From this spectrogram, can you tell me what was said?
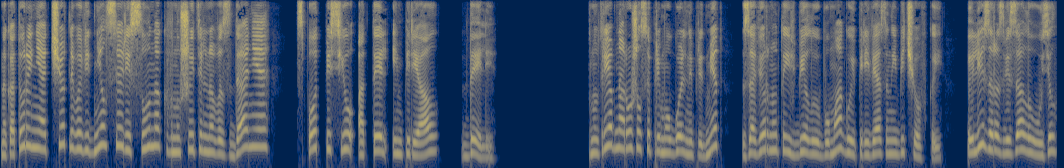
на которой неотчетливо виднелся рисунок внушительного здания с подписью «Отель Империал, Дели». Внутри обнаружился прямоугольный предмет, завернутый в белую бумагу и перевязанный бечевкой. Элиза развязала узел,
